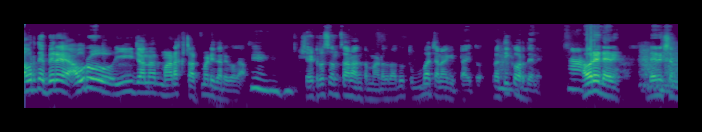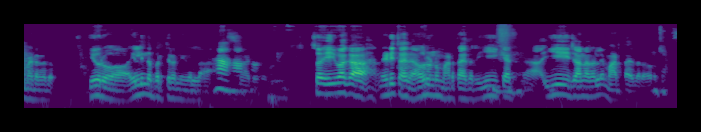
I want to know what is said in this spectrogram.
ಅವ್ರದೇ ಬೇರೆ ಅವರು ಈ ಜನರ್ ಮಾಡಕ್ ಸ್ಟಾರ್ಟ್ ಮಾಡಿದ್ದಾರೆ ಇವಾಗ. ಶೆಟ್ರು ಸಂಸಾರ ಅಂತ ಮಾಡಿದ್ರು ಅದು ತುಂಬಾ ಚೆನ್ನಾಗಿ ಇಟ್ಟಾಯ್ತು ಪ್ರತೀಕ್ ಅವ್ರದೇನೆ. ಅವರೇ ಡೈರೆಕ್ಷನ್ ಮಾಡಿರೋದು. ಇವರು ಎಲ್ಲಿಂದ ಬರ್ತೀರಾ ನೀವೆಲ್ಲ? ಸೊ ಇವಾಗ ನಡೀತಾ ಇದೆ ಅವರು ಮಾಡ್ತಾ ಇದಾರೆ ಈ ಕ್ಯಾಟ್ ಈ ಜಾನರ್ ಅಲ್ಲೇ ಮಾಡ್ತಾ ಇದಾರೆ ಅವರು.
